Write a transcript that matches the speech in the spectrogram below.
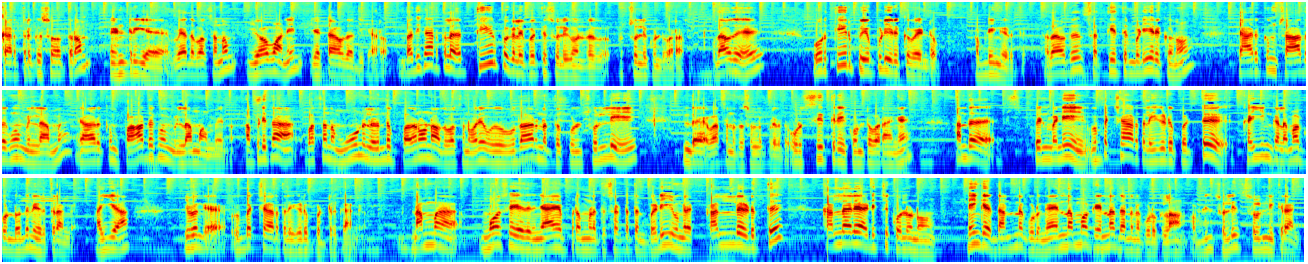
கருத்திற்கு சோத்திரம் இன்றைய வேதவசனம் யோவானின் எட்டாவது அதிகாரம். இந்த அதிகாரத்தில் தீர்ப்புகளை பற்றி சொல்லி கொண்டு சொல்லி கொண்டு வரார் அதாவது ஒரு தீர்ப்பு எப்படி இருக்க வேண்டும் அப்படிங்கிறது. அதாவது சத்தியத்தின்படி இருக்கணும் யாருக்கும் சாதகமும் இல்லாமல் யாருக்கும் பாதகமும் இல்லாமல் அமையணும். அப்படி தான் வசனம் மூணுலேருந்து பதினொன்றாவது வசனம் வரை ஒரு உதாரணத்துக்குள் சொல்லி இந்த வசனத்தை சொல்லப்படுகிறது. ஒரு சீத்திரியை கொண்டு வராங்க. அந்த பெண்மணி விபச்சாரத்தில் ஈடுபட்டு கையங்கலமாக கொண்டு வந்து நிறுத்துறாங்க. ஐயா இவங்க விபச்சாரத்தில் ஈடுபட்டிருக்காங்க. நம்ம மோச எதிர் நியாயப்பிரமணத்து சட்டத்தின்படி இவங்க கல் எடுத்து கல்லாலே அடித்து கொல்லணும். நீங்கள் தண்டனை கொடுங்க இந்த அம்மாவுக்கு என்ன தண்டனை கொடுக்கலாம் அப்படின்னு சொல்லி சொல்லி நிற்கிறாங்க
